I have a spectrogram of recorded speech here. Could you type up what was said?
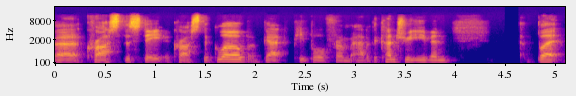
uh, across the state across the globe i've got people from out of the country even but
